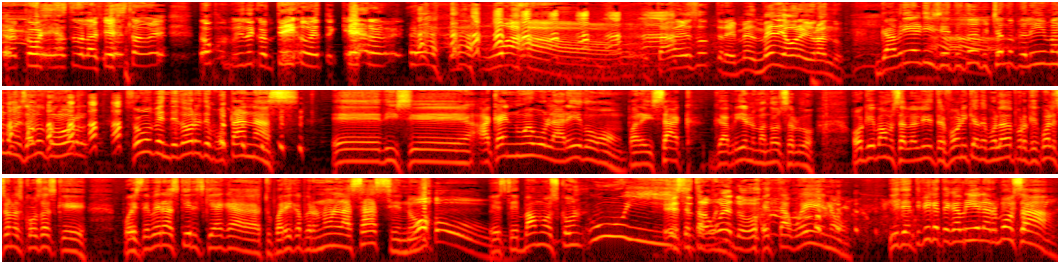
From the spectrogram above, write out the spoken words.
Pero ¿cómo llegaste a la fiesta, güey? No, pues vine contigo, güey, te quiero, güey. ¡Wow! Estaba eso tremendo. Media hora llorando. Gabriel dice, te estoy escuchando, Piolín, mándame saludos, por favor. Somos vendedores de botanas. Eh, dice, acá en Nuevo Laredo, para Isaac. Gabriel nos mandó el saludo. Ok, vamos a la línea telefónica de volada, porque cuáles son las cosas que, pues, de veras quieres que haga tu pareja, pero no las hace, ¿no? ¡Wow! Este, vamos con... ¡Uy! Este está bueno. Está bueno. Identifícate, Gabriela, hermosa.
